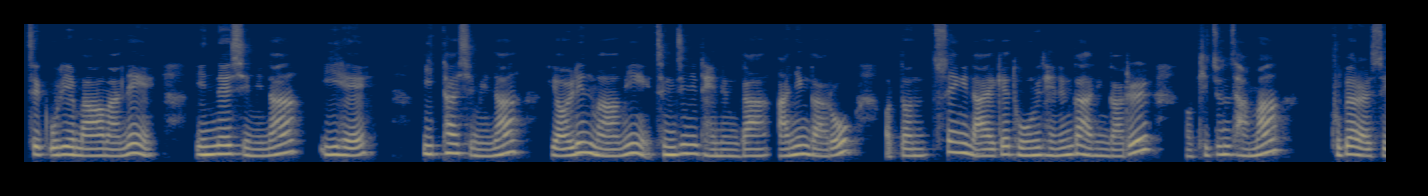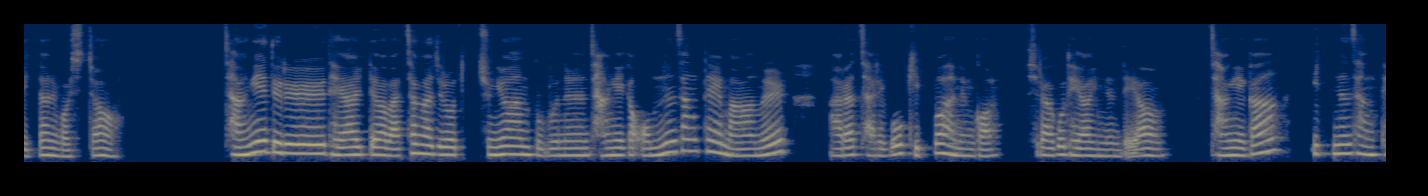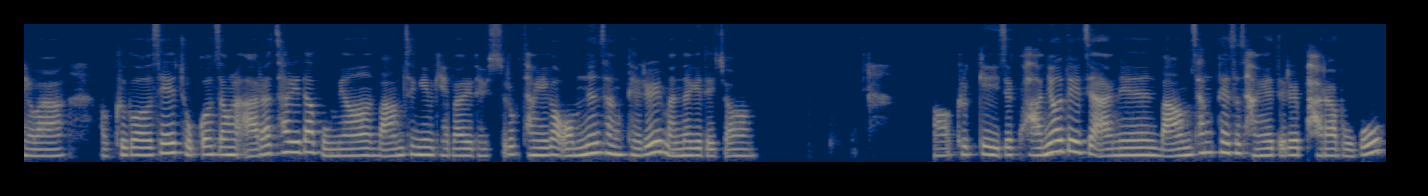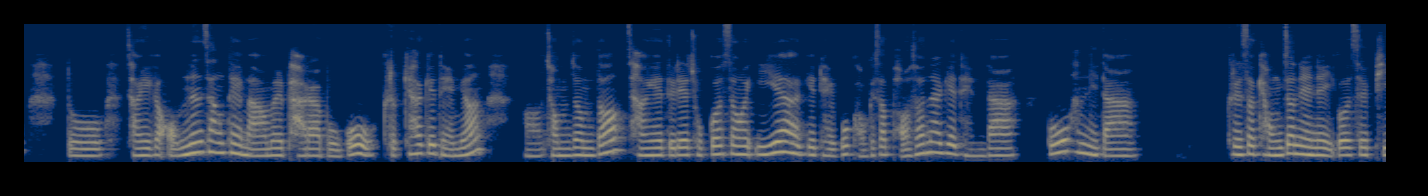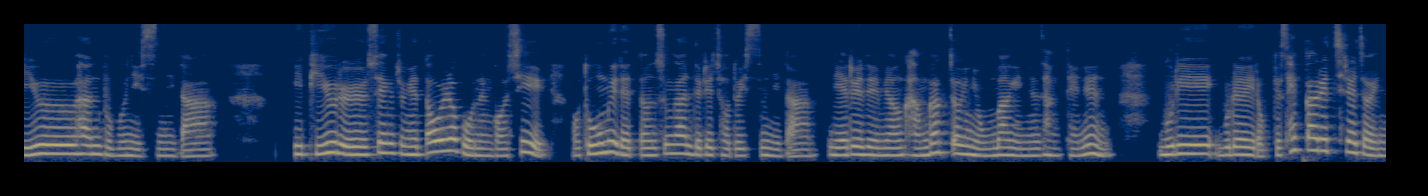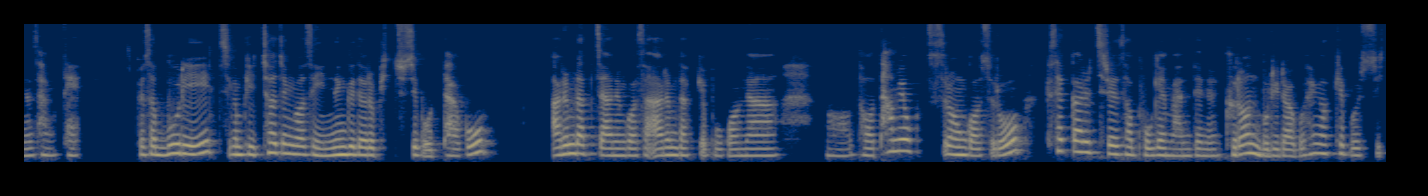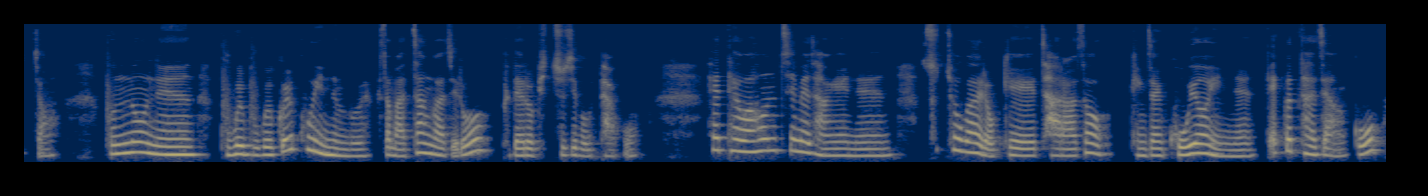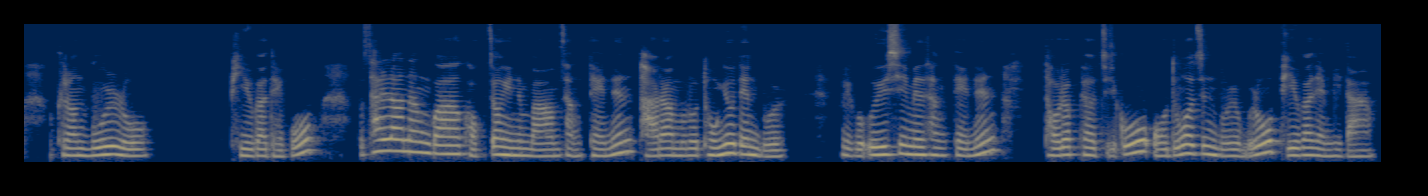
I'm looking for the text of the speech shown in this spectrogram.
즉, 우리의 마음 안에 인내심이나 이해, 이타심이나 열린 마음이 증진이 되는가 아닌가로 어떤 수행이 나에게 도움이 되는가 아닌가를 기준 삼아 구별할 수 있다는 것이죠. 장애들을 대할 때와 마찬가지로 중요한 부분은 장애가 없는 상태의 마음을 알아차리고 기뻐하는 것이라고 되어 있는데요. 장애가 있는 상태와 어, 그것의 조건성을 알아차리다 보면 마음 챙김 개발이 될수록 장애가 없는 상태를 만나게 되죠. 어, 그렇게 이제 관여되지 않은 마음 상태에서 장애들을 바라보고 또 장애가 없는 상태의 마음을 바라보고 그렇게 하게 되면 어, 점점 더 장애들의 조건성을 이해하게 되고 거기서 벗어나게 된다고 합니다. 그래서 경전에는 이것을 비유한 부분이 있습니다. 이 비유를 수행 중에 떠올려 보는 것이 어, 도움이 됐던 순간들이 저도 있습니다. 예를 들면 감각적인 욕망이 있는 상태는 물이, 물에 이렇게 색깔이 칠해져 있는 상태. 그래서 물이 지금 비춰진 것에 있는 그대로 비추지 못하고 아름답지 않은 것을 아름답게 보거나 어, 더 탐욕스러운 것으로 색깔을 칠해서 보게 만드는 그런 물이라고 생각해 볼 수 있죠. 분노는 부글부글 끓고 있는 물, 그래서 마찬가지로 그대로 비추지 못하고 해태와 혼침의 장애는 수초가 이렇게 자라서 굉장히 고여 있는 깨끗하지 않고 그런 물로 비유가 되고 또 산란함과 걱정 있는 마음 상태는 바람으로 동요된 물 그리고 의심의 상태는 더럽혀지고 어두워진 물로 비유가 됩니다.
